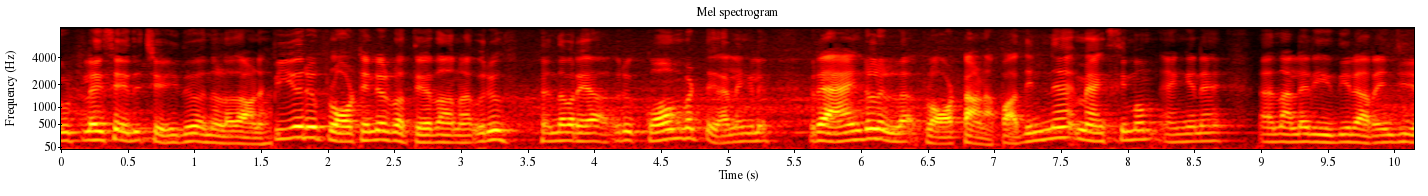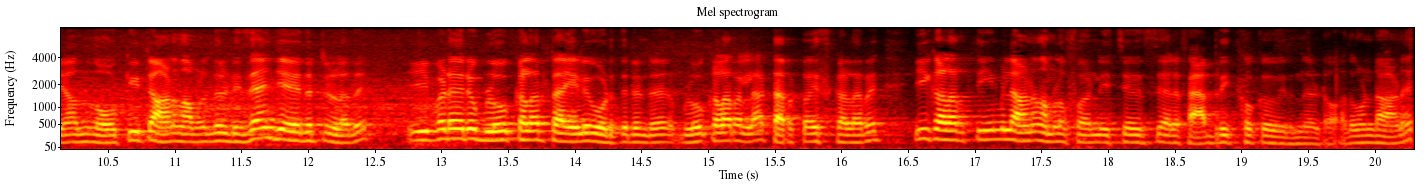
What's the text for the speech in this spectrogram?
യൂട്ടിലൈസ് ചെയ്ത് ചെയ്തു എന്നുള്ളതാണ്. ഈ ഒരു പ്ലോട്ടിന്റെ ഒരു പ്രത്യേകത പറഞ്ഞാൽ ഒരു എന്താ പറയുക ഒരു കോംവെട്ട് അല്ലെങ്കിൽ ഒരു ആംഗിൾ ഉള്ള പ്ലോട്ടാണ് അപ്പോൾ അതിനെ മാക്സിമം എങ്ങനെ നല്ല രീതിയിൽ അറേഞ്ച് ചെയ്യാമെന്ന് നോക്കിയിട്ടാണ് നമ്മളിത് ഡിസൈൻ ചെയ്തിട്ടുള്ളത്. ഇവിടെ ഒരു ബ്ലൂ കളർ ടൈൽ കൊടുത്തിട്ടുണ്ട്. ബ്ലൂ കളർ അല്ല ടെർക്കോയ്സ് കളർ ഈ കളർ തീമിലാണ് നമ്മൾ ഫേർണിച്ചേഴ്സ് അല്ല ഫാബ്രിക്കൊക്കെ വരുന്നത് കേട്ടോ. അതുകൊണ്ടാണ്.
